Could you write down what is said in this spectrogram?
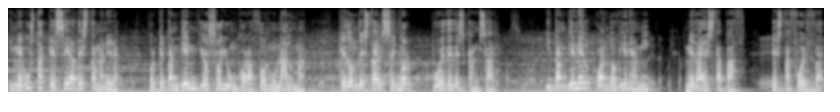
y me gusta que sea de esta manera, porque también yo soy un corazón, un alma, que donde está el Señor puede descansar. Y también Él cuando viene a mí me da esta paz, esta fuerza,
